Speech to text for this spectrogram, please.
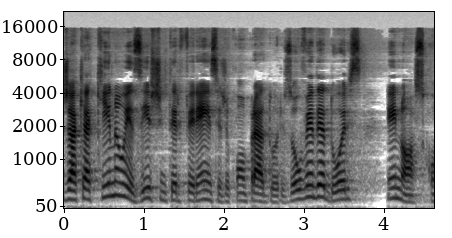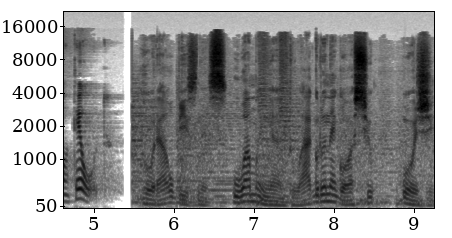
já que aqui não existe interferência de compradores ou vendedores em nosso conteúdo. Rural Business, o amanhã do agronegócio, hoje.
